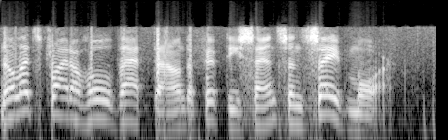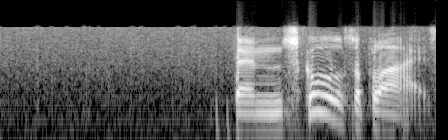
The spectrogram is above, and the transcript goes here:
Now let's try to hold that down to 50 cents and save more. Then school supplies.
